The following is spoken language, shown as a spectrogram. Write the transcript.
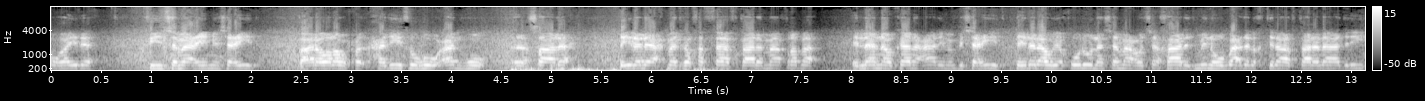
وغيره في سماعه من سعيد. قال وروح حديثه عنه صالح. قيل لأحمد فالخفاف قال ما أقربه. إلا أنه كان عالما بسعيد. قيل له يقولون سماع خالد منه بعد الاختلاط. قال لا أدري.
